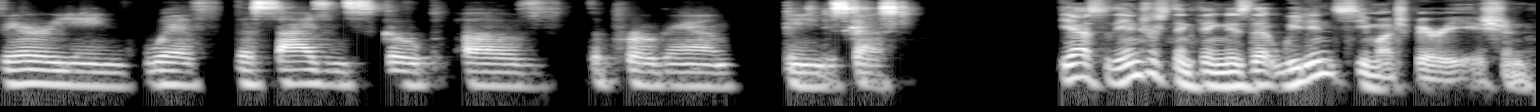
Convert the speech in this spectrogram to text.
varying with the size and scope of the program being discussed yeah. So the interesting thing is that we didn't see much variation.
